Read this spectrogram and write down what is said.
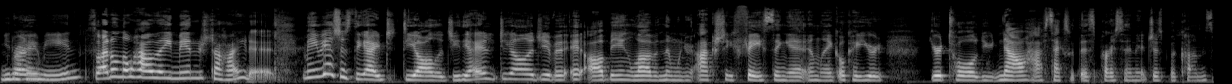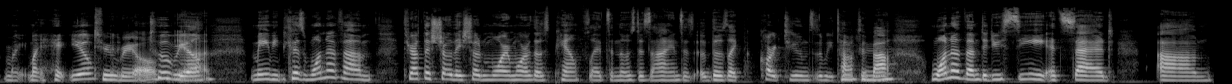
You know what I mean? So I don't know how they managed to hide it. Maybe it's just the ideology, the ideology of it, it all being love, and then when you're actually facing it and like, okay, you're you're told you now have sex with this person, it just becomes might might hit you Too real. too real. Yeah. Maybe because one of um throughout the show they showed more and more of those pamphlets and those designs, as, those like cartoons that we talked Mm-hmm. about. One of them, did you see? It said, um,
